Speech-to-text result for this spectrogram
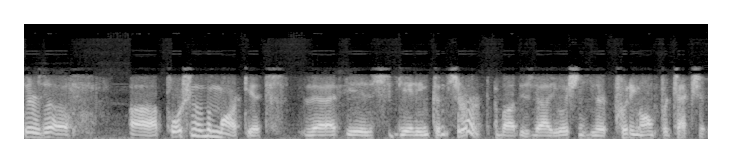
there's a, a portion of the market that is getting concerned about these valuations and they're putting on protection.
